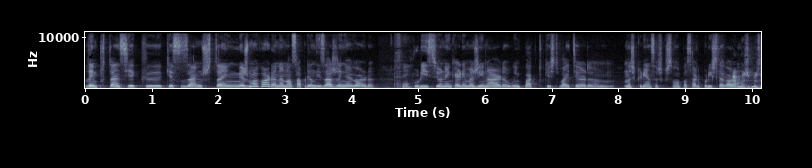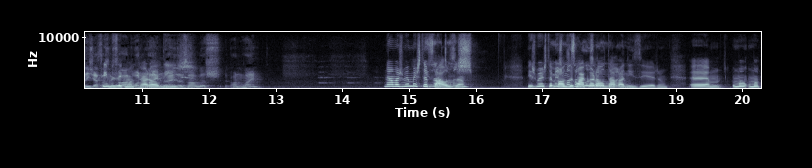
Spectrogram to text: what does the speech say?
da importância que, que esses anos têm, mesmo agora, na nossa aprendizagem agora. Sim. Por isso eu nem quero imaginar o impacto que isto vai ter hum, nas crianças que estão a passar por isto agora. Ah, mas, mas aí já Sim, estás mas a é falar como do online, não é? das aulas online. Não, mas mesmo esta Exato, pausa. mas- Mesmo esta Mesmo pausa, como a aulas Carol estava a dizer, um, uma, uma-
